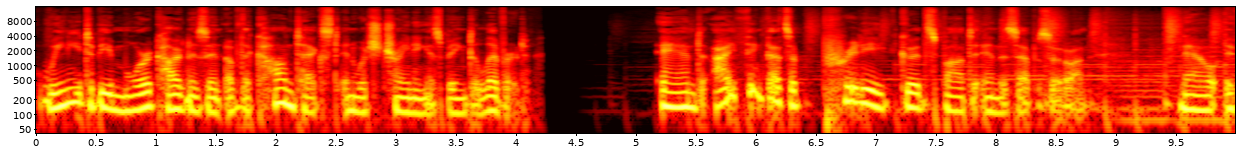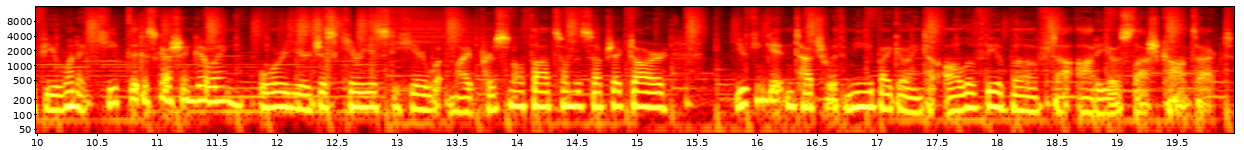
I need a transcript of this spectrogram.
we need to be more cognizant of the context in which training is being delivered. And I think that's a pretty good spot to end this episode on. Now, if you want to keep the discussion going, or you're just curious to hear what my personal thoughts on the subject are, you can get in touch with me by going to alloftheabove.audio slash contact.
